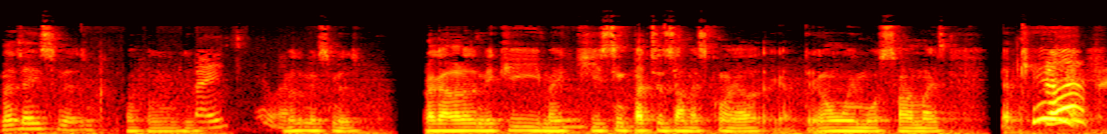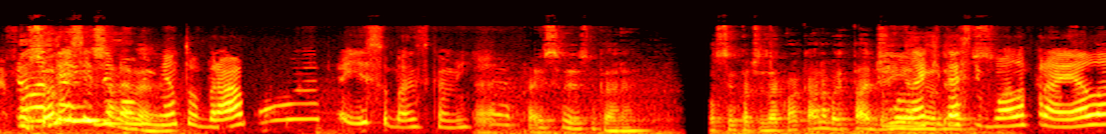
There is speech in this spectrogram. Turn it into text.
Mas é isso mesmo. que eu tava falando. Mas, sei lá. Mais ou menos isso mesmo. Pra galera meio que, meio que simpatizar mais com ela, tá? Ter uma emoção a mais. É porque Pra ela, pra ela ter esse isso, né, desenvolvimento brabo, é pra isso, basicamente. É, pra isso mesmo, cara. Vou simpatizar com a cara, mas Se o tadinha, moleque meu desse bola pra ela,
